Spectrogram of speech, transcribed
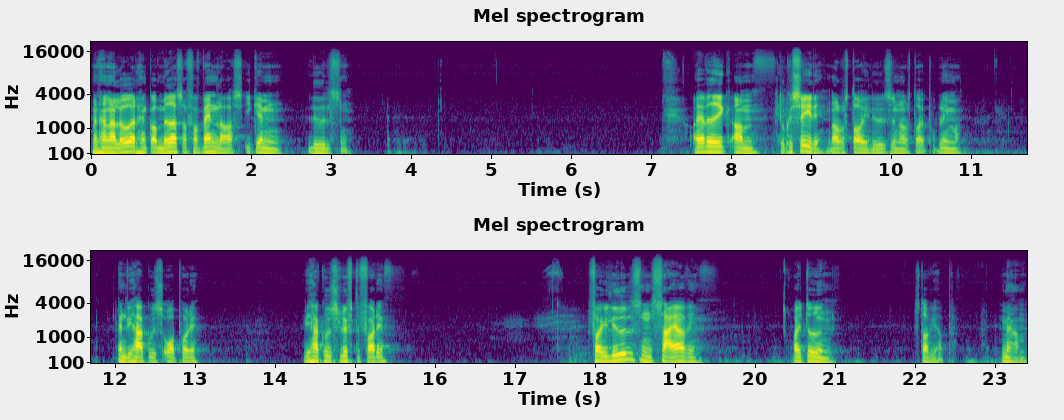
Men han har lovet, at han går med os og forvandler os igennem lidelsen. Og jeg ved ikke, om du kan se det, når du står i lidelse, når du står i problemer. Men vi har Guds ord på det. Vi har Guds løfte for det. For i lidelsen sejrer vi, og i døden står vi op med ham.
